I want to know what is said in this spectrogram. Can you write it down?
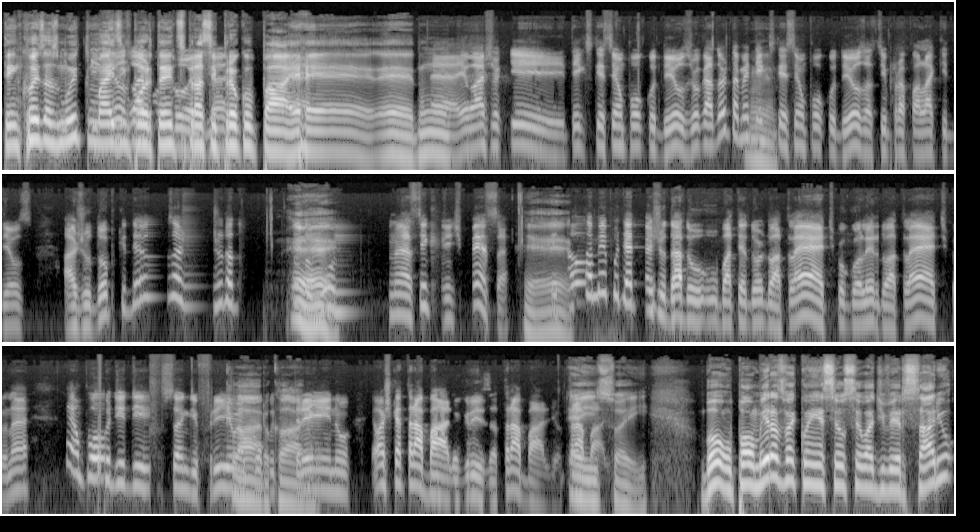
tem coisas muito e mais importantes para né? se preocupar. É, é, é, não... é, eu acho que tem que esquecer um pouco Deus. O jogador também tem que é. esquecer um pouco Deus, assim, para falar que Deus ajudou, porque Deus ajuda todo é. mundo. Não é assim que a gente pensa? É. Então também podia ter ajudado o batedor do Atlético, o goleiro do Atlético, né? É um pouco de, de sangue frio, claro, é um pouco claro. de treino. Eu acho que é trabalho, Grisa, trabalho, é trabalho. É isso aí. Bom, o Palmeiras vai conhecer o seu adversário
